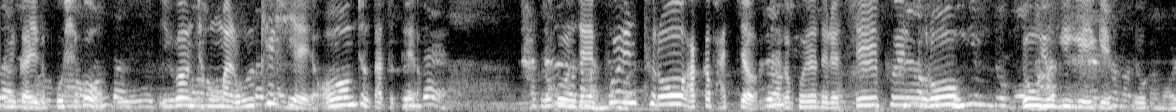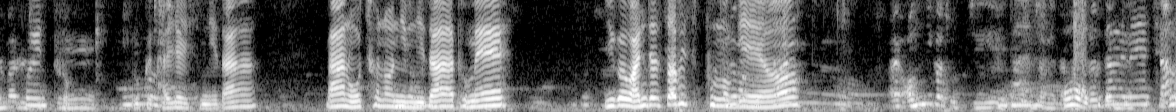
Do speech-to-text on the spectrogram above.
그러니까 이거 보시고 이건 정말 울캣이에요. 엄청 따뜻해요. 그리고 이제 포인트로 아까 봤죠? 제가 보여드렸지 포인트로 요 여기 이게 이게 요 포인트로 이렇게 달려 있습니다. 15,000원입니다. 도매. 이거 완전 서비스 품목이에요. 아니 언니가 줬지. 오, 그다음에 지금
